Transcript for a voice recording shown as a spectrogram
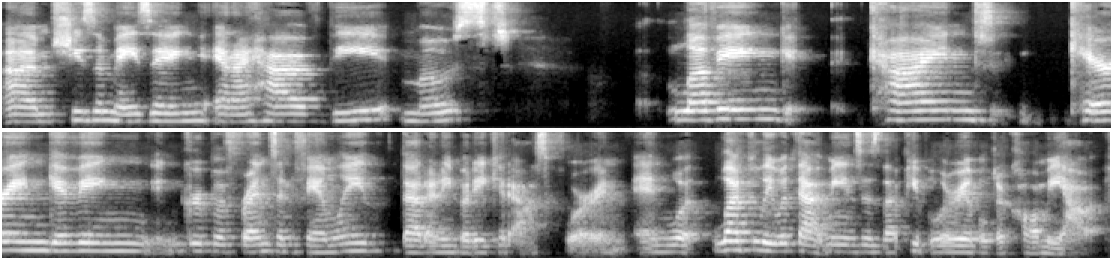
Um, she's amazing, and I have the most loving, kind, caring, giving group of friends and family that anybody could ask for. And and what luckily what that means is that people are able to call me out.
